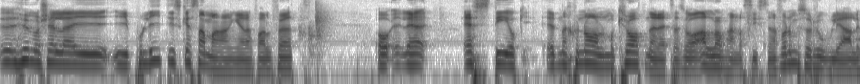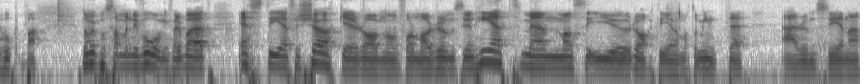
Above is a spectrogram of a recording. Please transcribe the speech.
humorkälla i, i politiska sammanhang i alla fall, för att... Och, eller, SD och Nationaldemokraterna rättare alltså, sagt, och alla de här nazisterna, för de är så roliga allihopa. De är på samma nivå ungefär, det är bara att SD försöker dra någon form av rumsrenhet, men man ser ju rakt igenom att de inte är rumsrena.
